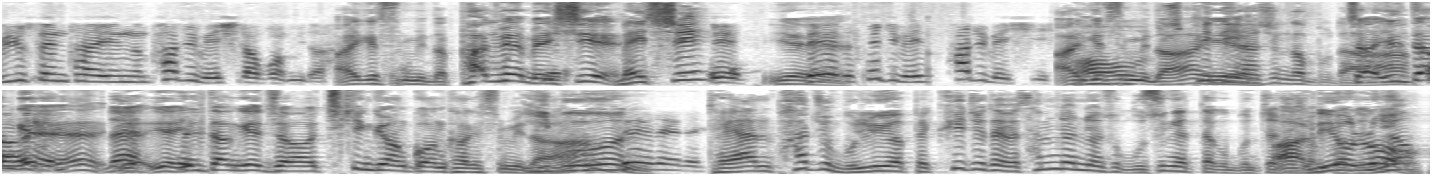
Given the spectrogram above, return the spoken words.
물류센터에 있는 파주 메시라고 합니다. 알겠습니다. 파주의 메시. 메시? 예, 예. 네, 네, 파주 메시, 파주 메시. 알겠습니다. 어우, 스피디 예. 하신가 보다. 자, 1단계. 네. 예, 예, 1단계 저 치킨 교환권 가겠습니다. 이분 네네네. 대한 파주 물류협회 퀴즈 대회 3년 연속 우승했다고 문자 아, 주셨거든요. real로?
